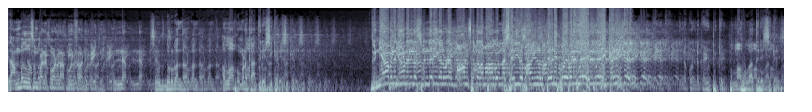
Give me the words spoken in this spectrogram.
ഇത് അമ്പത് ദിവസം പഴക്കമുള്ള ബീഫാണ്. കഴിക്കും. നല്ല ദുർഗന്ധം. അള്ളാഹു നമ്മളെ കാത്തിരക്ഷിക്കട്ടെ. ദുന്യാവിൽ നീ നല്ല സുന്ദരികളുടെ മാംസതലമാകുന്ന ശരീരഭാഗങ്ങൾ തേടിപ്പോയവനല്ലേ? എന്നെ കൊണ്ട് കഴിപ്പിക്കും. അള്ളാഹു കാത്തിരക്ഷിക്കട്ടെ.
